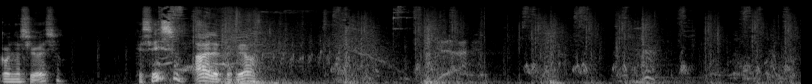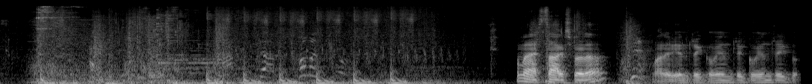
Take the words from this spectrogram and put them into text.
¿Qué coño ha sido eso? ¿Qué es eso? Ah, el especial. No me da stacks, ¿verdad? Vale, bien rico, bien rico, bien rico.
